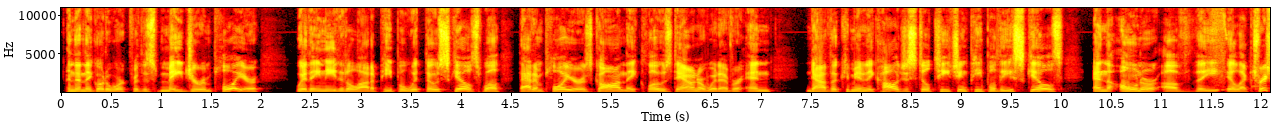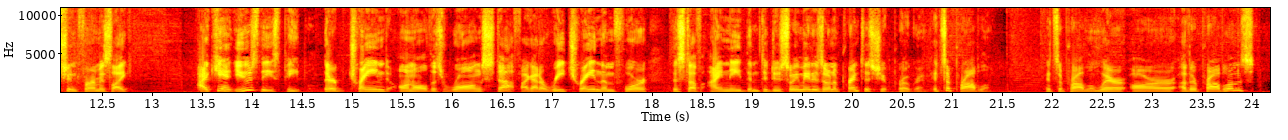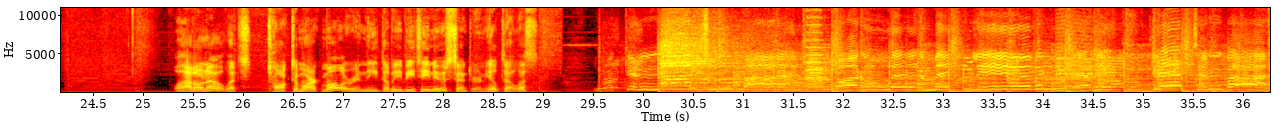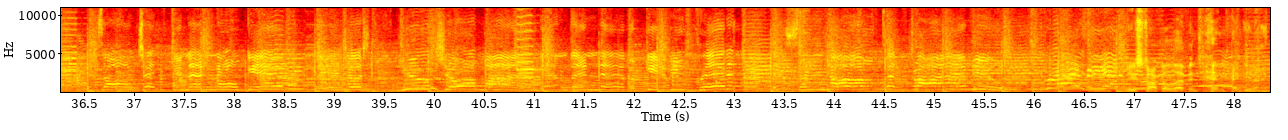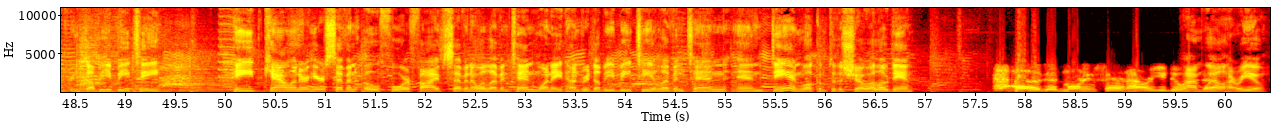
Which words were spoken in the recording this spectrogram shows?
and then they go to work for this major employer where they needed a lot of people with those skills. Well, that employer is gone. They closed down or whatever, and now the community college is still teaching people these skills and the owner of the electrician firm is like i can't use these people. They're trained on all this wrong stuff. I got to retrain them for the stuff i need them to do. So he made his own apprenticeship program. It's a problem. It's a problem. Where are other problems? Well i don't know. Let's talk to mark muller in the wbt news center and he'll tell us Talk 1110 WBT. Pete Kaliner here, 704 570 1110, 1 800 WBT 1110. And Dan, welcome to the show. Hello, Dan. Uh, good morning, sir, and how are you doing? I'm today? well. How are you?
